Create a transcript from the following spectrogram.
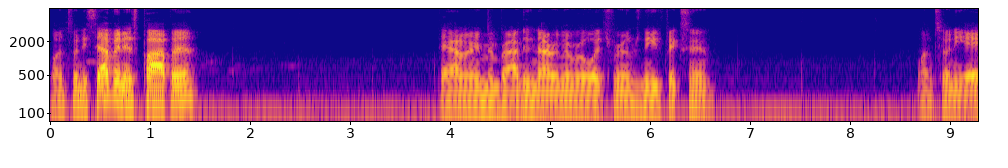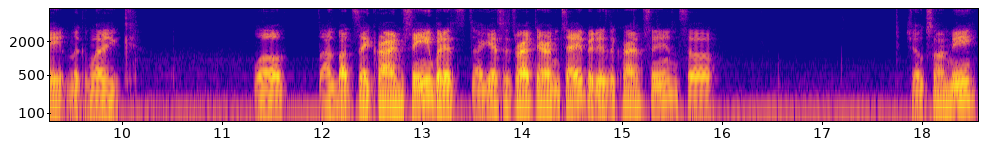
127 is popping. I don't remember. I do not remember which rooms need fixing. 128 looking like, well, I was about to say crime scene, but it's I guess it's right there on the tape. It is a crime scene, so jokes on me.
